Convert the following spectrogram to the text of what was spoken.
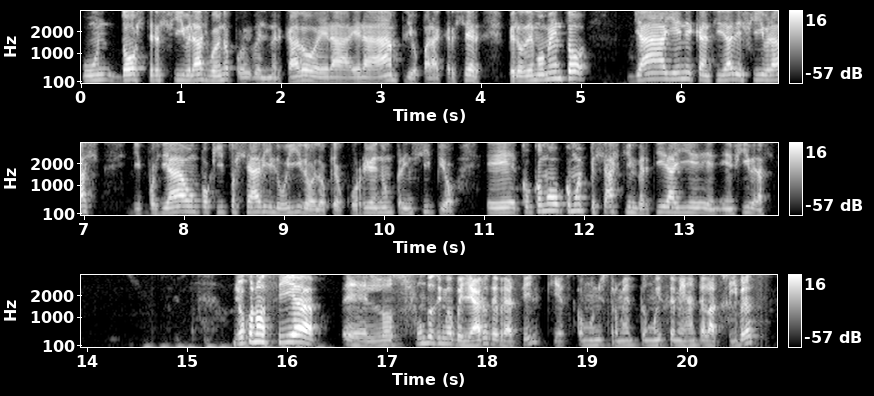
un, dos, tres fibras, bueno, pues el mercado era, era amplio para crecer, pero de momento ya hay cantidad de fibras y pues ya un poquito se ha diluido lo que ocurrió en un principio. Eh, ¿cómo, ¿Cómo empezaste a invertir ahí en fibras? Yo conocía eh, los fondos inmobiliarios de Brasil, que es como un instrumento muy semejante a las fibras.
